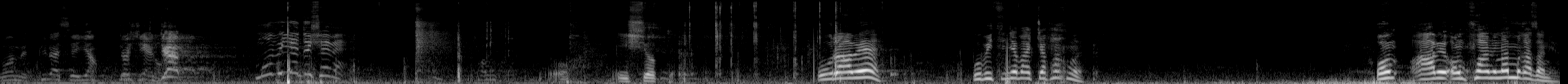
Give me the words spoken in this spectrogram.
Muhammed plase yap. Köşeye göm. Mobilya döşeme. İş yok. Uğur abi. Bu bitince maç yapak mı? On, abi 10 puan olan mı kazanıyor?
